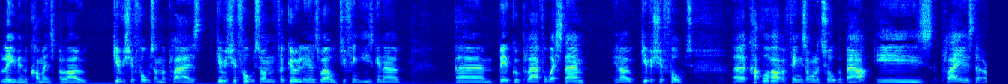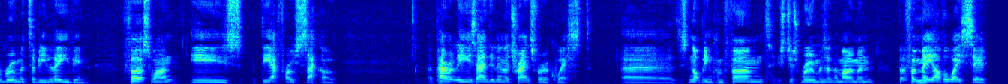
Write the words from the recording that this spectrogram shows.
leave in the comments below. Give us your thoughts on the players. Give us your thoughts on Feghouli as well. Do you think he's going to um, be a good player for West Ham? You know, give us your thoughts. Uh, a couple of other things I want to talk about is players that are rumoured to be leaving. First one is the Diafra Sakho. Apparently he's handed in a transfer request. Uh, it's not been confirmed. It's just rumours at the moment. But for me, I've always said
